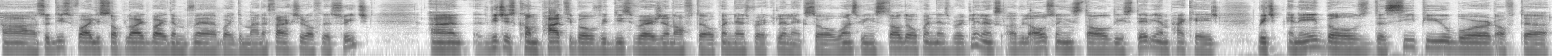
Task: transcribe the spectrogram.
Uh, so this file is supplied by them uh, by the manufacturer of the switch and which is compatible with this version of the Open Network Linux. So once we install the Open Network Linux, I will also install this Debian package, which enables the CPU board of the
